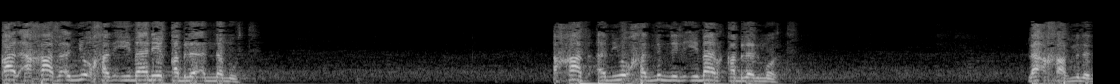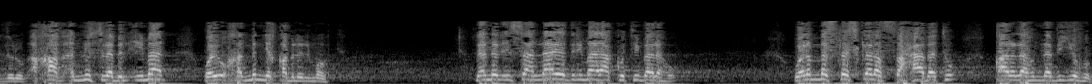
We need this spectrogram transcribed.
قال أخاف أن يؤخذ إيماني قبل أن نموت. أخاف أن يؤخذ مني الإيمان قبل الموت. لا أخاف من الذنوب أخاف أن نسلب الإيمان ويؤخذ مني قبل الموت. لأن الإنسان لا يدري ما لا كتب له. ولما استشكل الصحابة قال لهم نبيهم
